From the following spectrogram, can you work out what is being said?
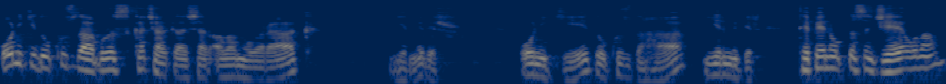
12, 9 daha burası kaç arkadaşlar alan olarak? 21. 12, 9 daha 21. Tepe noktası C olan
